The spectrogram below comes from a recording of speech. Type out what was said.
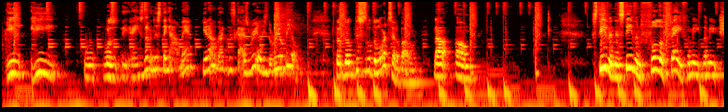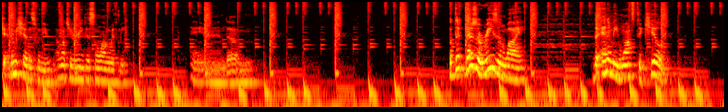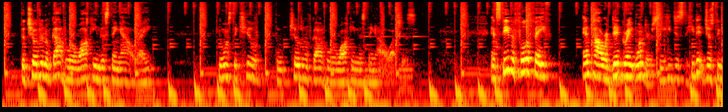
he he was he's living this thing out, man. You know, like this guy's real. He's the real deal. The, the, this is what the Lord said about him. Now, um, Stephen and Stephen, full of faith. Let me let me share, let me share this with you. I want you to read this along with me. And um, but there, there's a reason why the enemy wants to kill the children of God who are walking this thing out, right? He wants to kill the children of God who are walking this thing out. Watch this. And Stephen, full of faith and power did great wonders. He, he just he didn't just do,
